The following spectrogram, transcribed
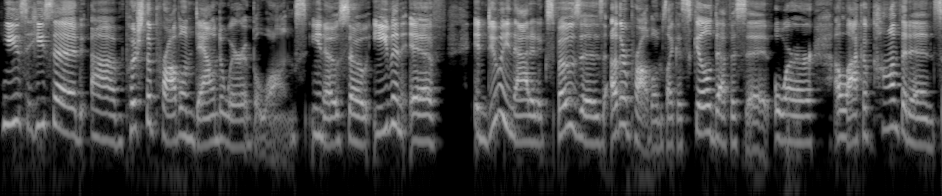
He's, he said, um, push the problem down to where it belongs. You know, so even if in doing that, it exposes other problems like a skill deficit or a lack of confidence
